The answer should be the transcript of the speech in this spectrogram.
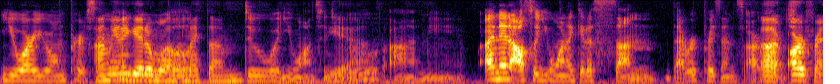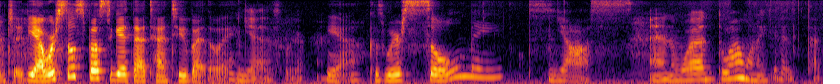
you are your own person. I'm gonna get a mole on my thumb. Do what you want to do. Yeah. I mean, and then also you want to get a sun that represents our Uh, friendship. our friendship. Yeah, we're still supposed to get that tattoo, by the way. Yes, we are. Yeah, because we're soulmates. Yes. And what do I want to get a tattoo?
